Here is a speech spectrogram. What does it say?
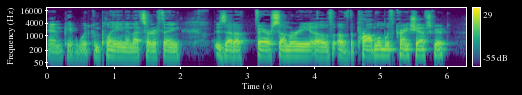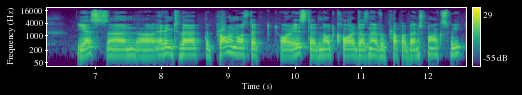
and people would complain and that sort of thing. Is that a fair summary of, of the problem with Crankshaft script? Yes, and uh, adding to that, the problem was that, or is that Node Core doesn't have a proper benchmark suite.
